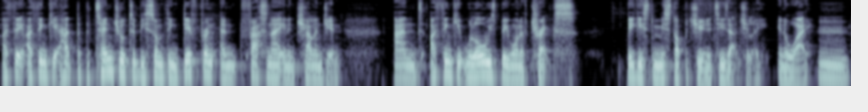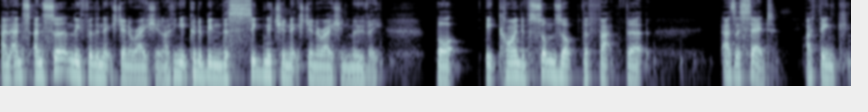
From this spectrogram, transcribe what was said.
I think I think it had the potential to be something different and fascinating and challenging. And I think it will always be one of Trek's biggest missed opportunities, actually, in a way. And, and and certainly for the next generation, I think it could have been the signature next generation movie. But it kind of sums up the fact that, as I said, I think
